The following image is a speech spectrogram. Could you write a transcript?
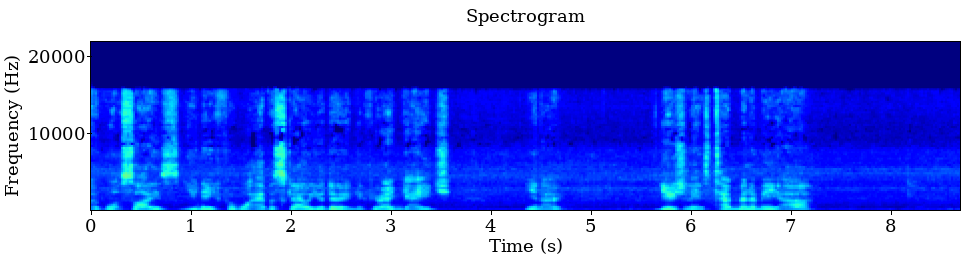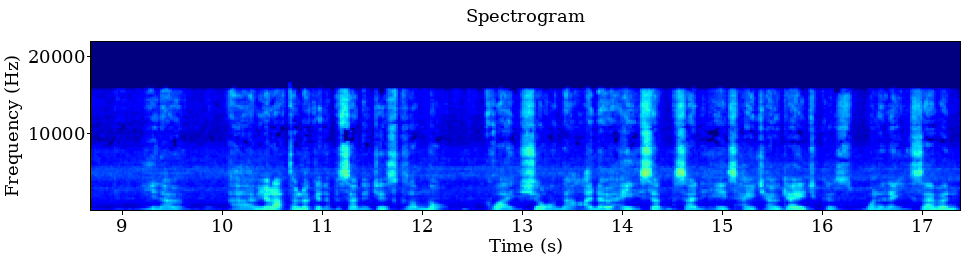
of what size you need for whatever scale you're doing. If you're N gauge, you know, usually it's 10 millimeter. You know, uh, you'll have to look at the percentages because I'm not quite sure on that. I know 87% is HO gauge because one in 87.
